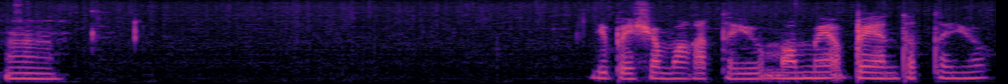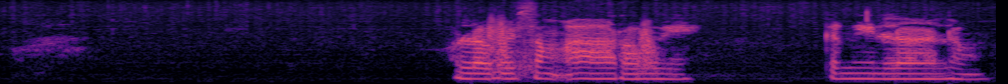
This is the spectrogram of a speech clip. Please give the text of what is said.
Hmm. Hindi pa siya makatayo. Mamaya pa yan tatayo. Wala pa isang araw eh. Kanila lang.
